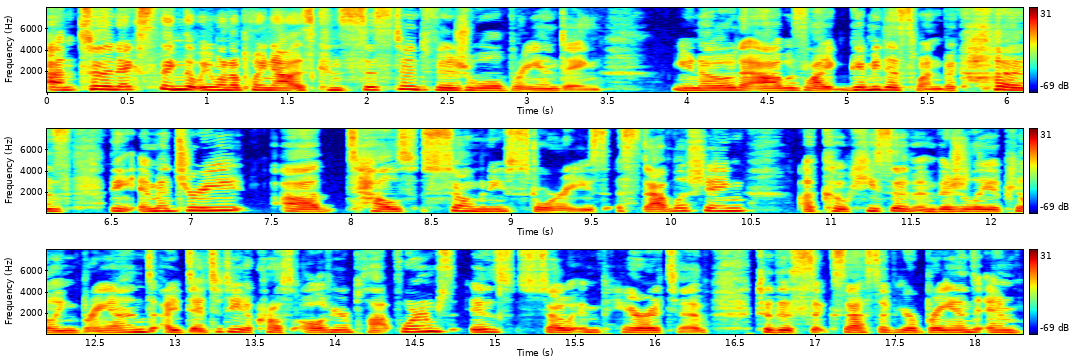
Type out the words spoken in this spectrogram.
Um, so the next thing that we want to point out is consistent visual branding. You know that I was like, give me this one because the imagery uh, tells so many stories. Establishing a cohesive and visually appealing brand identity across all of your platforms is so imperative to the success of your brand and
